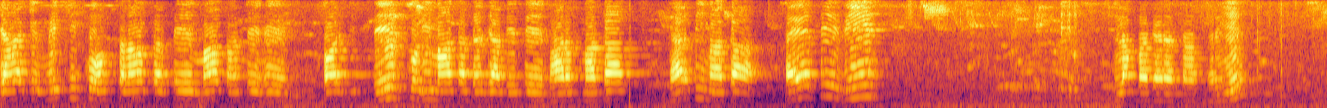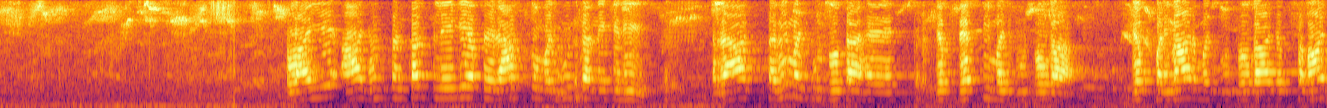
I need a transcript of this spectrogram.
जहाँ की मिट्टी को हम सलाम करते हैं, माँ कहते हैं, और जिस देश को भी माँ का दर्जा देते हैं, भारत माता, धरती माँ का ऐसे वीर लंबा गहरा सांस भरिए तो आइए, आज हम संकल्प लेंगे अपने राष्ट्र को मज़बूत करने के लिए। राष्ट्र तभी मज़बूत होता है जब व्यक्ति मज़बूत होगा, जब परिवार मज़बूत होगा, जब समाज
